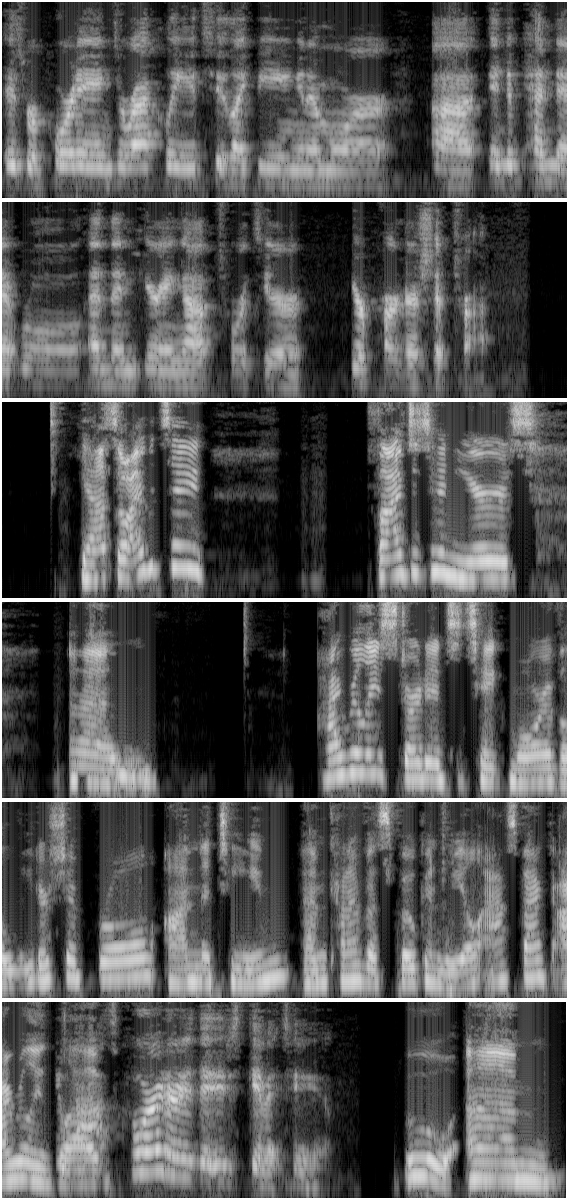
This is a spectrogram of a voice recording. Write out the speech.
is reporting directly to like being in a more uh, independent role, and then gearing up towards your your partnership track? Yeah, so I would say five to ten years. Um, I really started to take more of a leadership role on the team, um, kind of a spoken wheel aspect. I really you love. Ask for it, or did they just give it to you? Ooh, um,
